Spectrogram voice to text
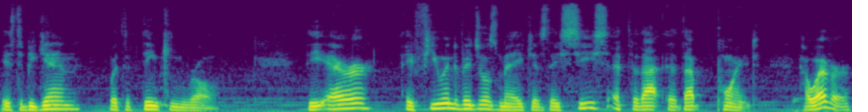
is to begin with the thinking role. The error a few individuals make is they cease at that, at that point. However,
